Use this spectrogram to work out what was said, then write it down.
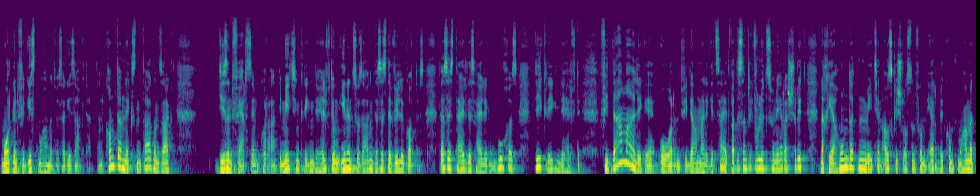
Morgen vergisst Mohammed, was er gesagt hat. Dann kommt er am nächsten Tag und sagt, diesen Vers im Koran. Die Mädchen kriegen die Hälfte, um ihnen zu sagen, das ist der Wille Gottes. Das ist Teil des Heiligen Buches. Die kriegen die Hälfte. Für damalige Ohren, für damalige Zeit war das ein revolutionärer Schritt. Nach Jahrhunderten Mädchen ausgeschlossen vom Erbe kommt Mohammed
